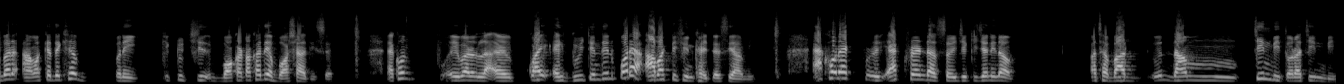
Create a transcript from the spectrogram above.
এবার আমাকে দেখে মানে একটু বকা টকা দিয়ে বসা দিছে। এখন এবার কয়েক দুই, তিন দিন পরে আবার টিফিন খাইতেছি আমি। এখন এক এক ফ্রেন্ড আছে, ওই যে কি জানি নাম? আচ্ছা বাদ নাম চিনবি, তোরা চিনবি।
